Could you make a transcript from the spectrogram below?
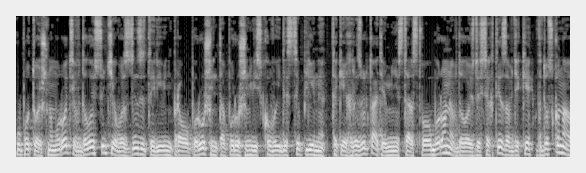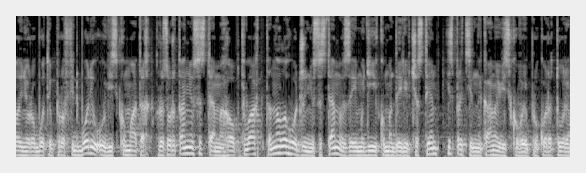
У поточному році вдалося суттєво знизити рівень правопорушень та порушень військової дисципліни. Таких результатів Міністерство оборони вдалося досягти завдяки вдосконаленню роботи профідборів у військоматах, розгортанню системи гауптвахт та налагодженню системи взаємодії командирів частин із працівниками військової прокуратури.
